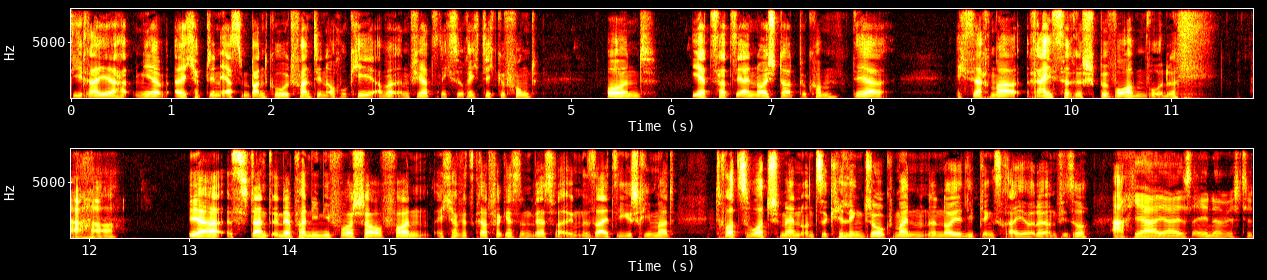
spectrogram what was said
Die Reihe hat mir, äh, ich habe den ersten Band geholt, fand den auch okay, aber irgendwie hat es nicht so richtig gefunkt. Und jetzt hat sie einen Neustart bekommen, der, ich sag mal, reißerisch beworben wurde. Aha. Ja, es stand in der Panini-Vorschau von, ich habe jetzt gerade vergessen, wer es war, irgendeine Seite, die geschrieben hat, trotz Watchmen und The Killing Joke meine neue Lieblingsreihe oder irgendwie so. Ach ja, ja, ich erinnere mich. Du,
